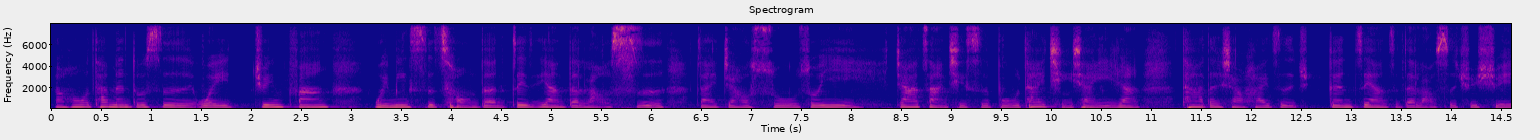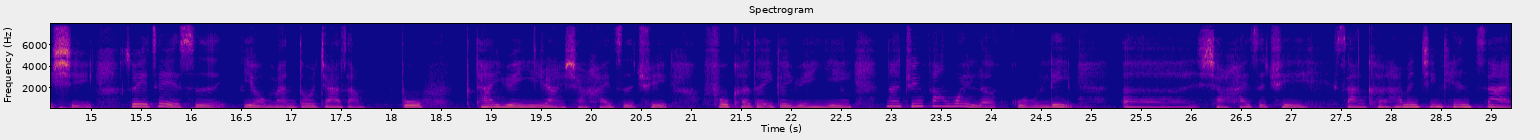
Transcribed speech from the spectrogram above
然后他们都是为军方唯命是从的这样的老师在教书，所以家长其实不太倾向于让他的小孩子去跟这样子的老师去学习，所以这也是有蛮多家长不太愿意让小孩子去复课的一个原因。那军方为了鼓励。呃，小孩子去上课，他们今天在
